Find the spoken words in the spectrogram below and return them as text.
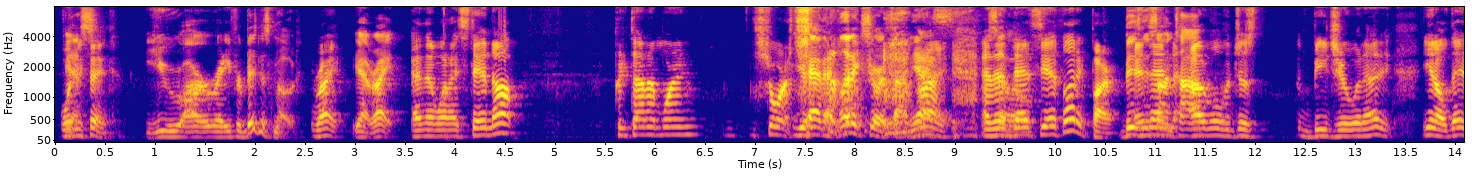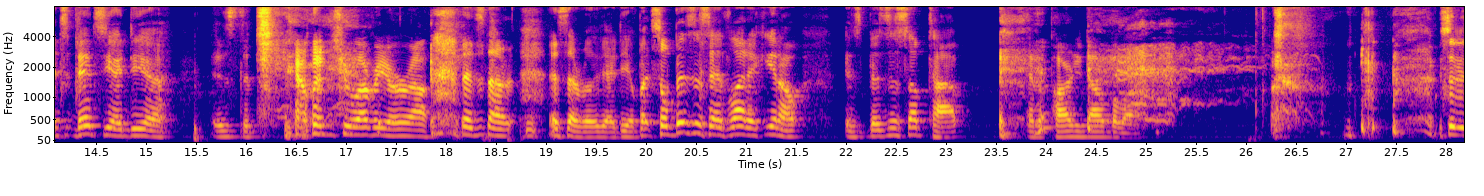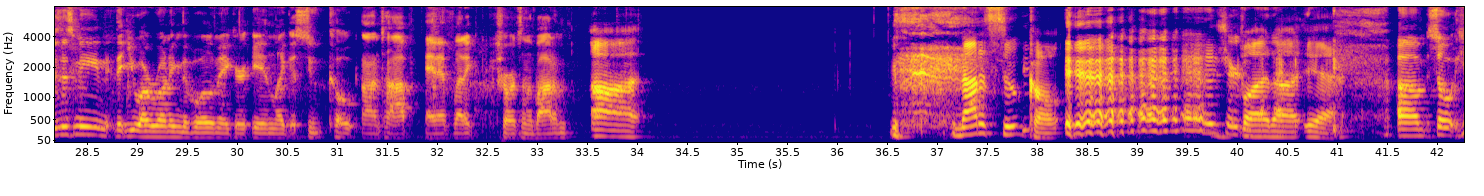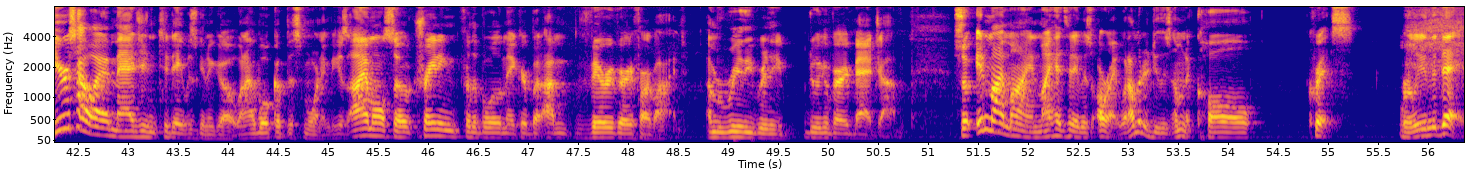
What Yes. do you think? You are ready for business mode. Right, Yeah, right. and then when I stand up, pretend I'm wearing shorts. You have athletic shorts on, yes. Right. And then that's the athletic part. Business and then on top. I will just beat you in any you know, that's that's the idea is to challenge whoever you're around. That's not that's not really the idea. But so business athletic, you know, is business up top and a party down below. So does this mean that you are running the Boilermaker in like a suit coat on top and athletic shorts on the bottom? Uh not a suit coat, Shirt but uh yeah. Um, so here's how I imagined today was going to go when I woke up this morning because I am also training for the Boilermaker, but I'm very, very far behind. I'm really, really doing a very bad job. So in my mind, my head today was all right. What I'm going to do is I'm going to call Chris early in the day,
